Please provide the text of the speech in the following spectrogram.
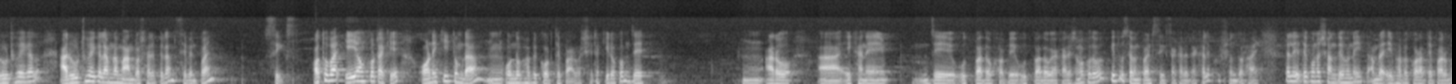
রুট হয়ে গেল। আর রুট হয়ে গেলে আমরা মান বসারে পেলাম সেভেন পয়েন্ট সিক্স অথবা এই অঙ্কটাকে অনেকেই তোমরা অন্যভাবে করতে পারো। সেটা কীরকম? যে আরও এখানে যে উৎপাদক হবে, উৎপাদক আকারে কত হবে? কিন্তু সেভেন পয়েন্ট সিক্স আকারে দেখালে খুব সুন্দর হয়। তাহলে এতে কোনো সন্দেহ নেই, আমরা এভাবে করাতে পারব।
